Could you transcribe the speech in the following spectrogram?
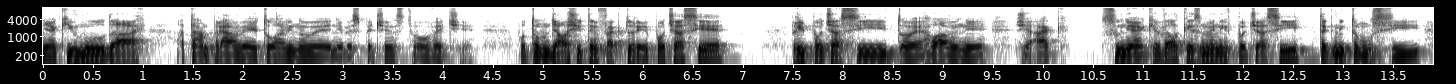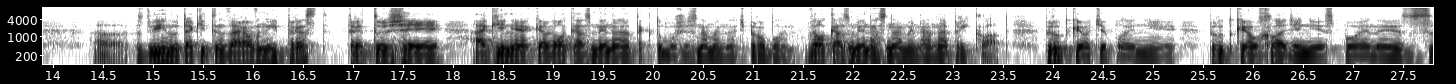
nejakých muldách a tam práve je to lavinové nebezpečenstvo väčšie. Potom ďalší ten faktor je počasie. Pri počasí to je hlavne, že ak sú nejaké veľké zmeny v počasí, tak mi to musí e, zdvihnúť taký ten varovný prst, pretože ak je nejaká veľká zmena, tak to môže znamenať problém. Veľká zmena znamená napríklad prudké oteplenie, prudké ochladenie spojené s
